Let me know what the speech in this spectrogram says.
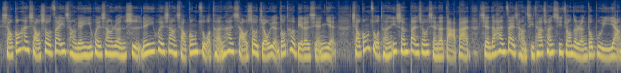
小公和小寿在一场联谊会上认识。联谊会上，小公佐藤和小寿久远都特别的显眼。小公佐藤一身半休闲的打扮，显得和在场其他穿西装的人都不一样，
